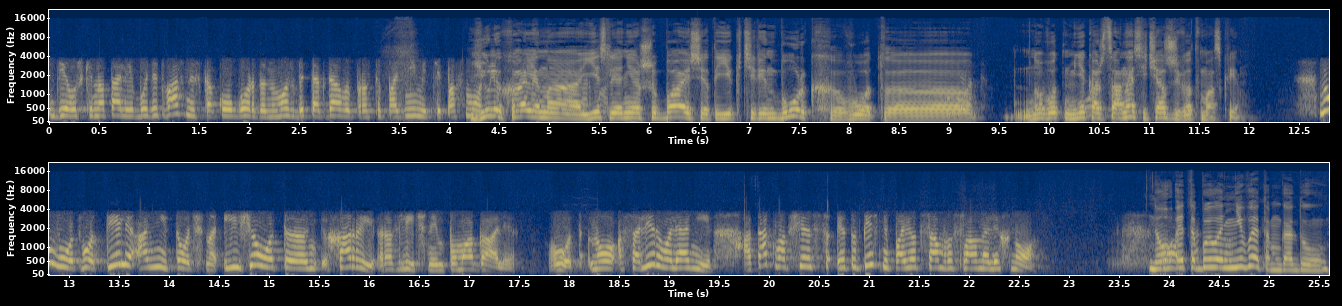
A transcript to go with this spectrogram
девушке Наталье будет важно, из какого города, ну, может быть, тогда вы просто поднимете, посмотрите. Юлия Халина, если я не ошибаюсь, это Екатеринбург. Вот. э, Но вот, мне кажется, она сейчас живет в Москве. Ну вот, вот, пели они точно. И еще вот э, хоры различные им помогали. Вот, но солировали они. А так вообще с- эту песню поет сам Руслан Олехно. Но Вот, это было не в этом году,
